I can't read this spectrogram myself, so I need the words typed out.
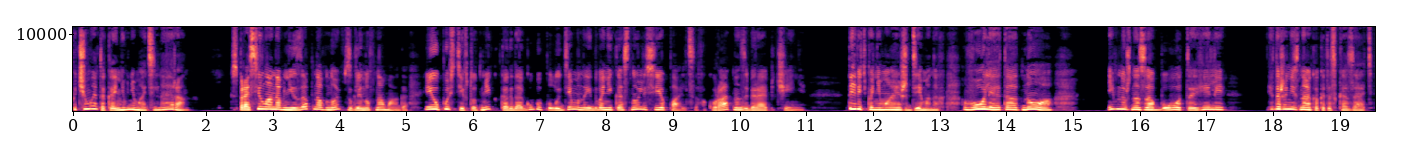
Почему я такая невнимательная, Ран?» Спросила она внезапно, вновь взглянув на мага, и упустив тот миг, когда губы полудемона едва не коснулись ее пальцев, аккуратно забирая печенье. «Ты ведь понимаешь в демонах, воля — это одно, а им нужна забота или... Я даже не знаю, как это сказать.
